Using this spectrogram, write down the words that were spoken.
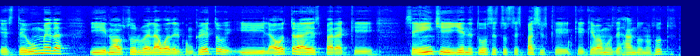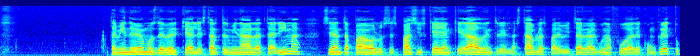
esté húmeda y no absorba el agua del concreto y la otra es para que se hinche y llene todos estos espacios que, que, vamos dejando nosotros. También debemos de ver que al estar terminada la tarima sean tapados los espacios que hayan quedado entre las tablas para evitar alguna fuga de concreto.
